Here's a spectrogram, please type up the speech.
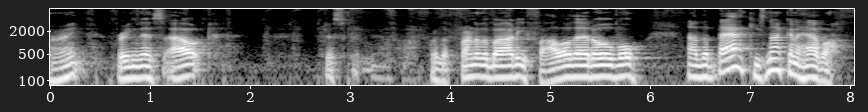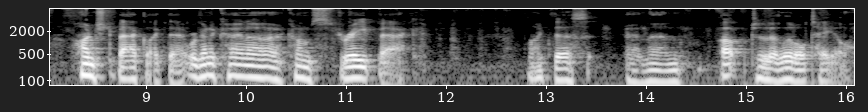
All right, bring this out just for the front of the body, follow that oval. Now the back, he's not going to have a hunched back like that. We're going to kind of come straight back like this and then up to the little tail.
